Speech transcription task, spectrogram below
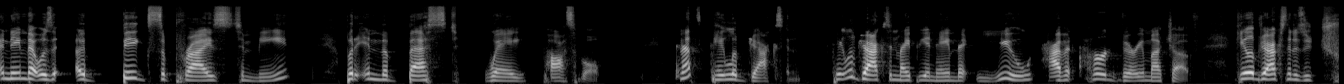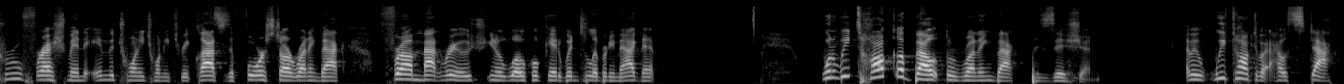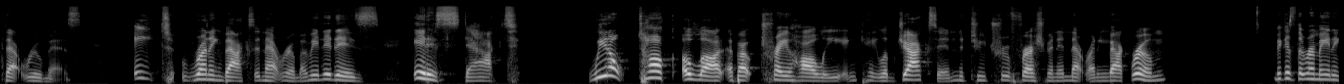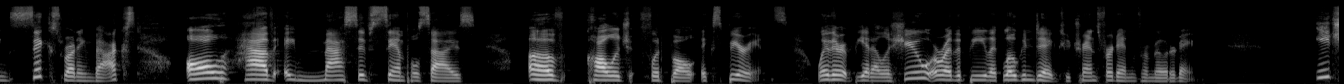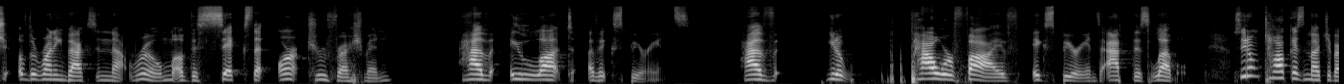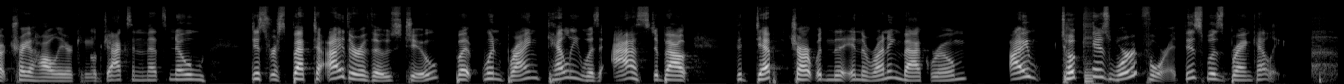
A name that was a big surprise to me, but in the best way possible. And that's Kaleb Jackson. Kaleb Jackson might be a name that you haven't heard very much of. Kaleb Jackson is a true freshman in the 2023 class. He's a four star running back from Baton Rouge, you know, local kid, went to Liberty Magnet when we talk about the running back position, I mean, we've talked about how stacked that room is. Eight running backs in that room. I mean, it is it is stacked. We don't talk a lot about Trey Holly and Kaleb Jackson, the two true freshmen in that running back room, because the remaining six running backs all have a massive sample size of college football experience whether it be at LSU or whether it be like Logan Diggs, who transferred in from Notre Dame. Each of the running backs in that room, of the six that aren't true freshmen, have a lot of experience, have, you know, power five experience at this level. So you don't talk as much about Trey Holly or Kaleb Jackson, and that's no disrespect to either of those two. But when Brian Kelly was asked about the depth chart within the in the running back room, I took his word for it. This was Brian Kelly.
